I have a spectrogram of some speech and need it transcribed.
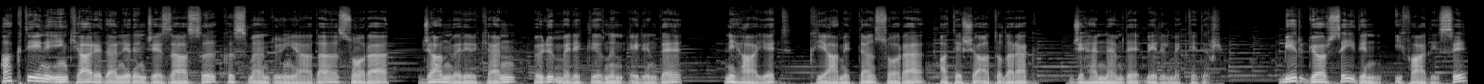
Hak dini inkar edenlerin cezası kısmen dünyada, sonra can verirken ölüm meleklerinin elinde, nihayet kıyametten sonra ateşe atılarak cehennemde verilmektedir. Bir görseydin ifadesi,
